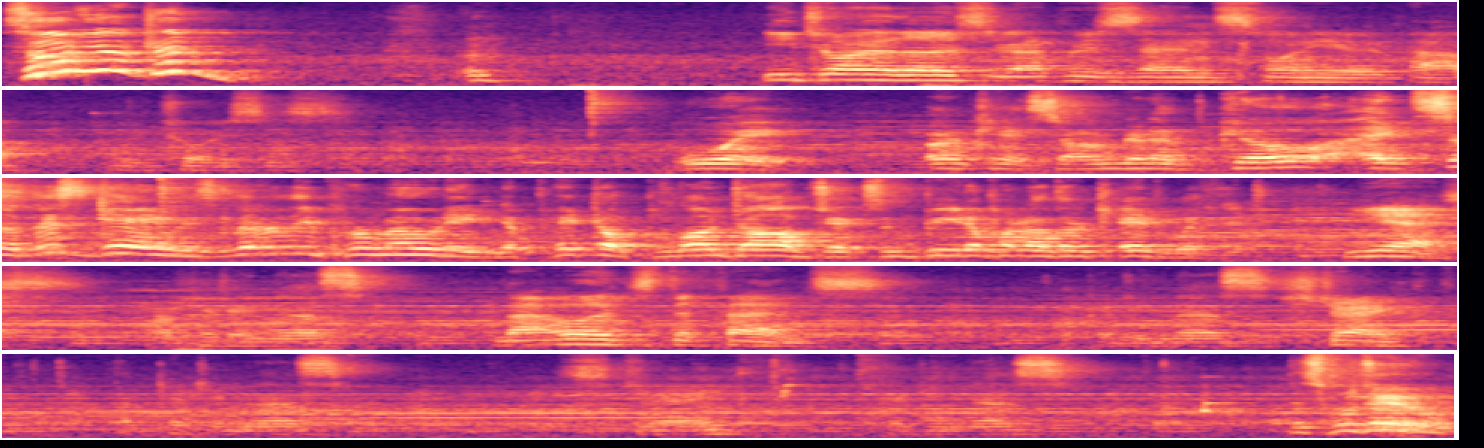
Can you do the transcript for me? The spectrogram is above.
Shoryuken! Each one of those represents one of your pow- your choices. Wait. Okay, so I'm gonna go. I, so this game is literally promoting to pick up blunt objects and beat up another kid with it. Yes, I'm picking this. that one's defense. I'm picking this. Strength. I'm picking this. Strength. I'm picking this. This will do!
